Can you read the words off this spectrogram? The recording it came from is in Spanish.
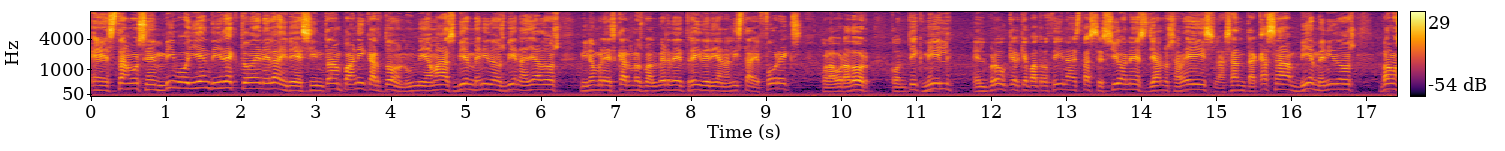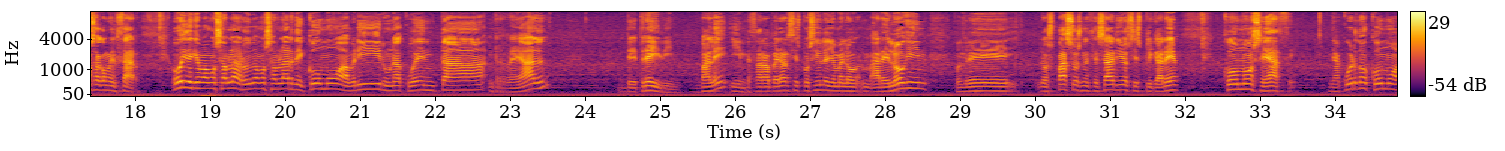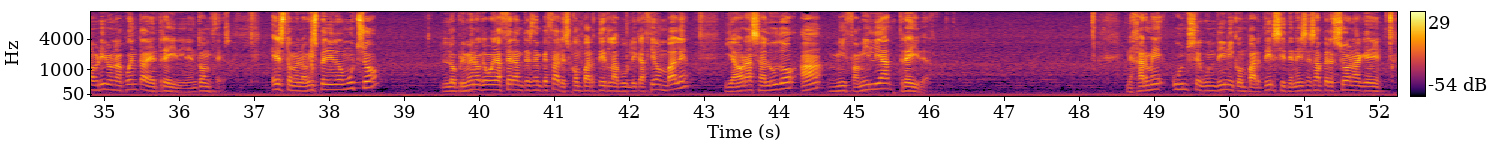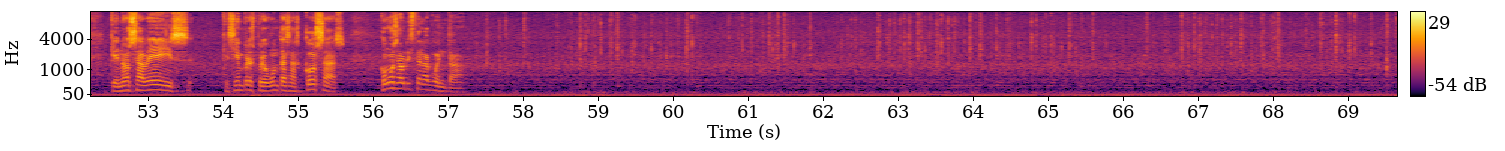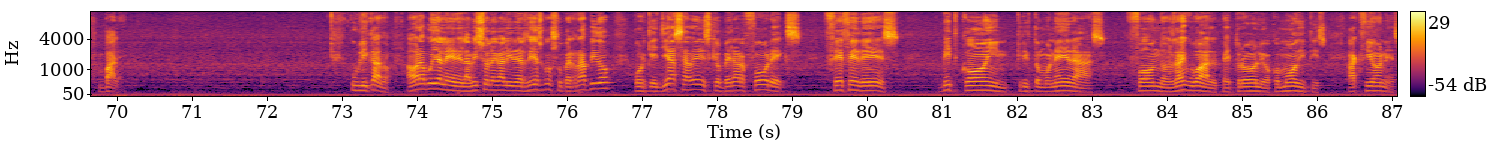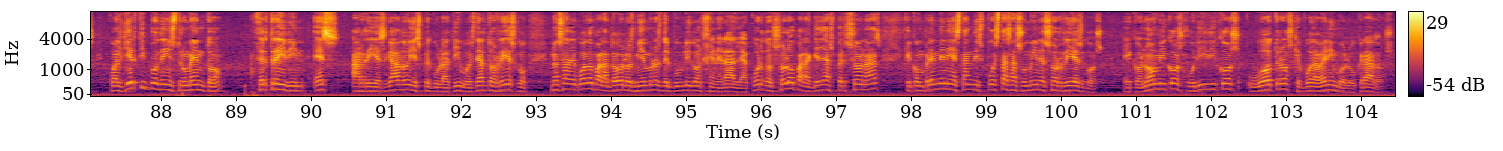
Estamos en vivo y en directo en el aire, sin trampa ni cartón. Un día más, bienvenidos, bien hallados. Mi nombre es Carlos Valverde, trader y analista de Forex, colaborador con TickMill, el broker que patrocina estas sesiones, ya lo sabéis, la Santa Casa. Bienvenidos, vamos a comenzar. Hoy de qué vamos a hablar? Hoy vamos a hablar de cómo abrir una cuenta real de trading, ¿vale? Y empezar a operar si es posible. Yo me lo haré login, pondré los pasos necesarios y explicaré cómo se hace. ¿De acuerdo? Cómo abrir una cuenta de trading. Entonces, esto me lo habéis pedido mucho. Lo primero que voy a hacer antes de empezar es compartir la publicación, ¿vale? Y ahora saludo a mi familia trader. Dejarme un segundín y compartir si tenéis esa persona que, que no sabéis, que siempre os pregunta esas cosas. ¿Cómo os abriste la cuenta? Vale. Publicado. Ahora voy a leer el aviso legal y de riesgo súper rápido porque ya sabéis que operar Forex, CFDs, Bitcoin, criptomonedas, fondos, da igual, petróleo, commodities, acciones, cualquier tipo de instrumento, hacer trading es arriesgado y especulativo, es de alto riesgo, no es adecuado para todos los miembros del público en general, ¿de acuerdo? Solo para aquellas personas que comprenden y están dispuestas a asumir esos riesgos económicos, jurídicos u otros que pueda haber involucrados.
